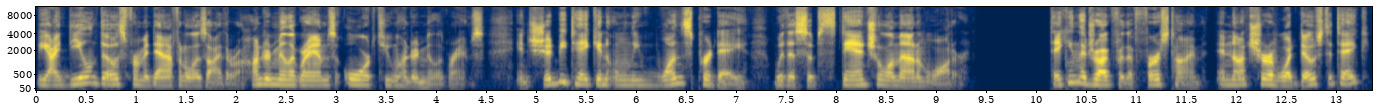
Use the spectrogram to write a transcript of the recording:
The ideal dose for modafinil is either 100 milligrams or 200 milligrams and should be taken only once per day with a substantial amount of water taking the drug for the first time and not sure of what dose to take,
